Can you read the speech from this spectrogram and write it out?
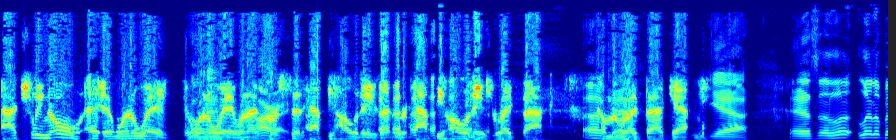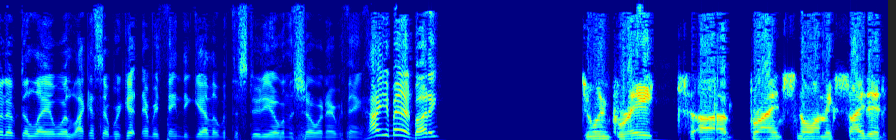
Actually, no. It, went away. It Okay. went away when I All first right. said Happy Holidays. I heard Happy Holidays right back, coming right back at me. Yeah. Yeah, There's a little bit of delay. We're, like I said, we're getting everything together with the studio and the show and everything. How you been, buddy? Doing great, uh, Brian Snow. I'm excited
